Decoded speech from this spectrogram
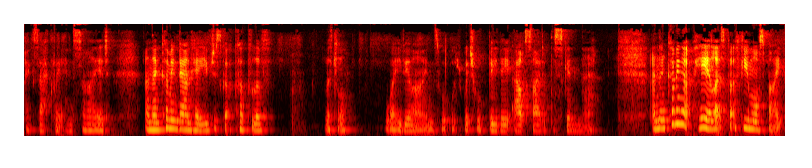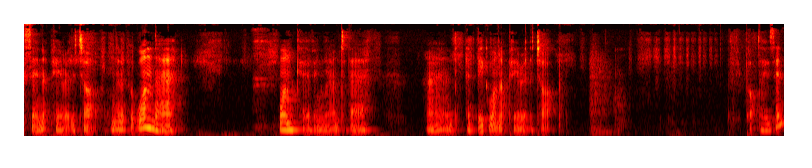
exactly inside. And then coming down here, you've just got a couple of little wavy lines, which will be the outside of the skin there. And then coming up here, let's put a few more spikes in up here at the top. I'm going to put one there, one curving around to there, and a big one up here at the top. Pop those in.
